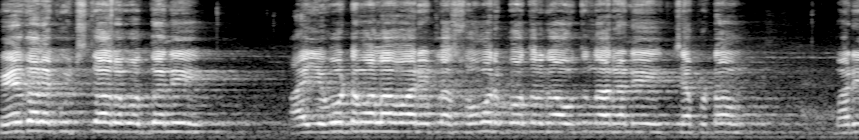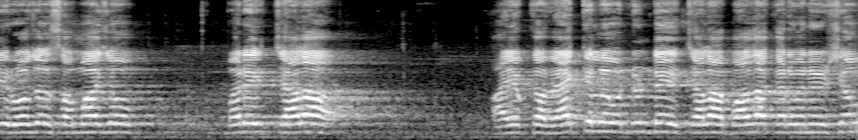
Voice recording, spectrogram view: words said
పేదలకు ఉచితాలు వద్దని ఆ ఇవ్వటం వల్ల వారు ఇట్లా సోమరిపోతలుగా అవుతున్నారని చెప్పటం మరి రోజున సమాజం మరి చాలా ఆ యొక్క వ్యాఖ్యలు ఉంటుంటే చాలా బాధాకరమైన విషయం.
